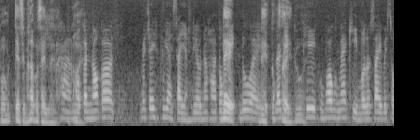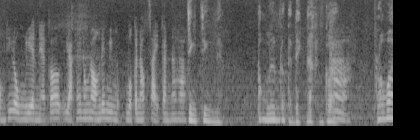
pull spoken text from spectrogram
ประมาณ75%เลยแหละค่ะคุณหมก้วอกยกันน็อกก็ไม่ใช่ผู้ใหญ่ใส่อย่างเดียวนะคะ ต้องเด็กเด็กด้วยเด็กต้องและใส่ด้วยที่คุณพ่อคุณแม่ขี่มอเตอร์ไซค์ไปส่งที่โรงเรียนเนี่ยก็อยากให้น้องๆ ได้มีหมวกกันน็อกใส่กันนะคะ จริง ๆ เนี่ย ต้องเริ่มตั้งแต่เด็กนะคุณก้อยค่ะเพราะว่า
